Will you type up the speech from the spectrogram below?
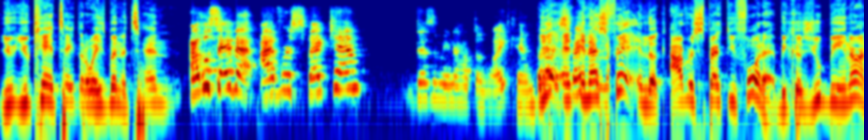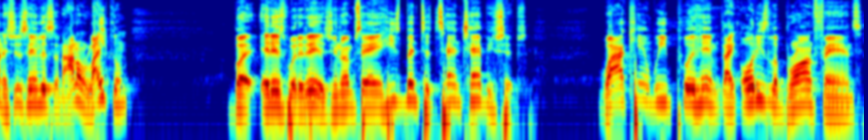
You you can't take that away. He's been to ten I will say that I respect him. Doesn't mean I have to like him, but I yeah, and, and that's him. fair. And look, I respect you for that because you being honest. You're saying, listen, I don't like him, but it is what it is. You know what I'm saying? He's been to 10 championships. Why can't we put him like all these LeBron fans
